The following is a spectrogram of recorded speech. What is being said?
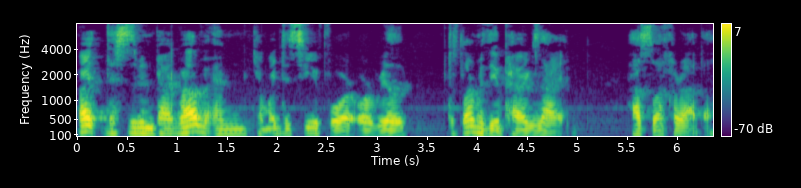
All right, this has been Perek and can't wait to see you for, or really just learn with you, Perek Zayin. Hatzlacha Raba.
